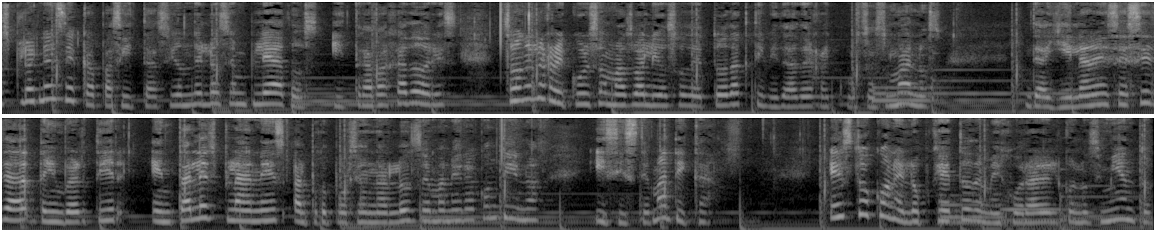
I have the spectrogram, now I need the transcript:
Los planes de capacitación de los empleados y trabajadores son el recurso más valioso de toda actividad de recursos humanos. De allí la necesidad de invertir en tales planes al proporcionarlos de manera continua y sistemática. Esto con el objeto de mejorar el conocimiento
